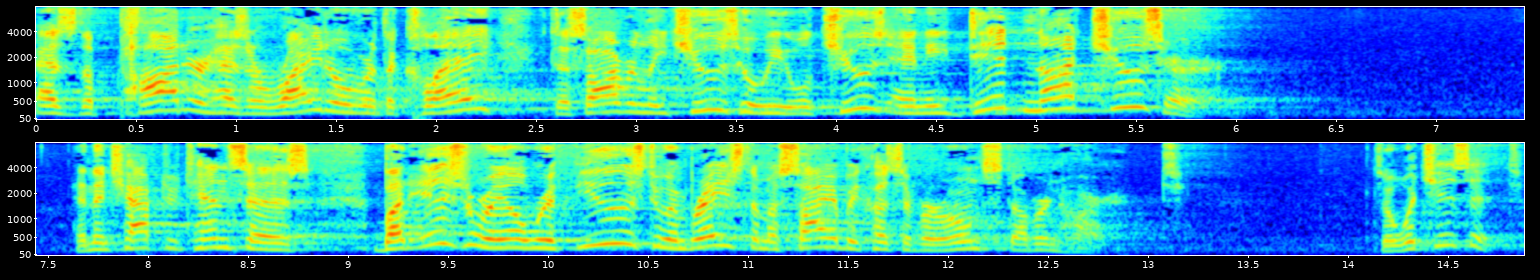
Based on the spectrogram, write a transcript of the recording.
as the potter, has a right over the clay to sovereignly choose who he will choose, and he did not choose her. And then chapter 10 says, But Israel refused to embrace the Messiah because of her own stubborn heart. So, which is it?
